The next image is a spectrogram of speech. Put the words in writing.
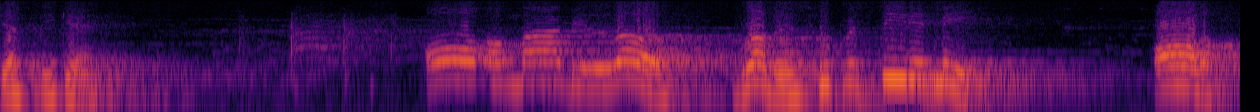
just begun. All of my beloved brothers who preceded me, all of them,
